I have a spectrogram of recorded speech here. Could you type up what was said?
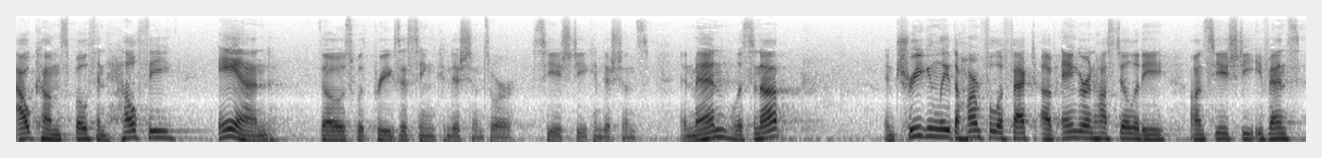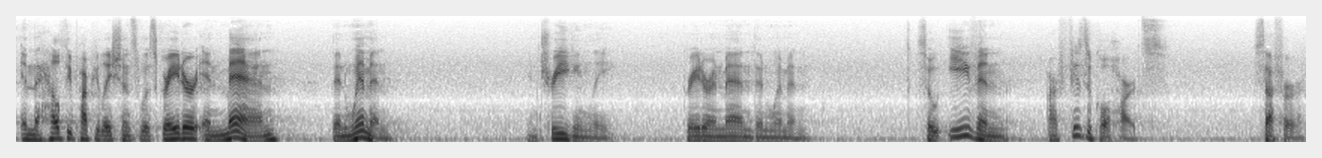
outcomes both in healthy and those with pre existing conditions or CHD conditions. And men, listen up. Intriguingly, the harmful effect of anger and hostility on CHD events in the healthy populations was greater in men than women. Intriguingly, greater in men than women. So even our physical hearts suffer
